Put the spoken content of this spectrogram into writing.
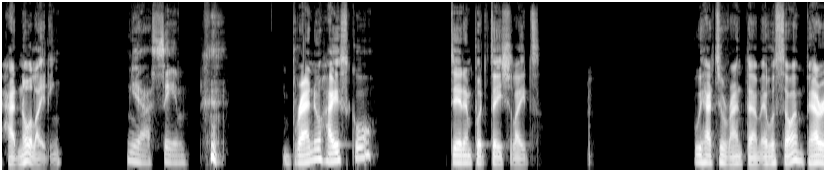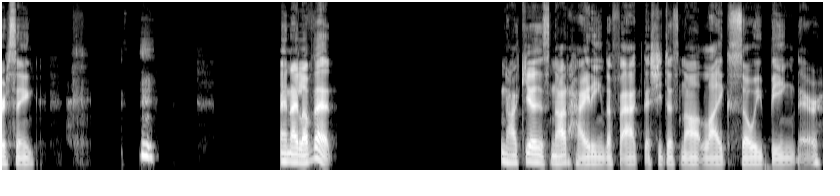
had no lighting. yeah, same. brand new high school didn't put stage lights. We had to rent them. It was so embarrassing. and I love that Nakia is not hiding the fact that she does not like Zoe being there.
